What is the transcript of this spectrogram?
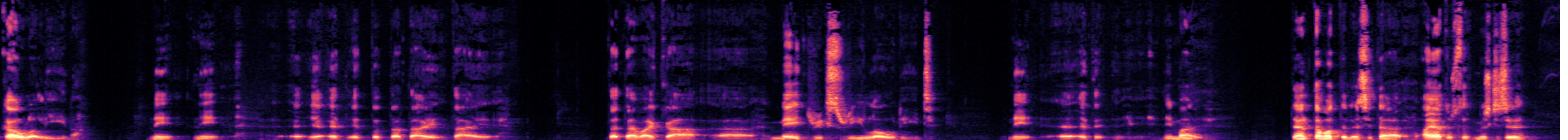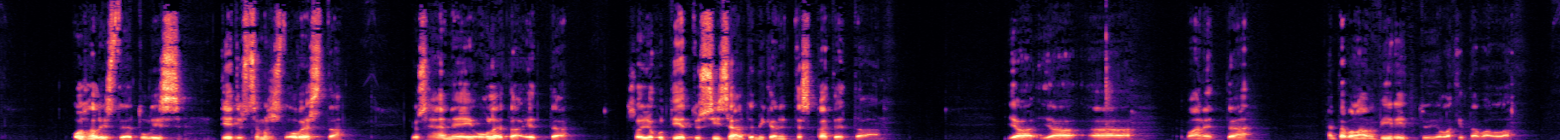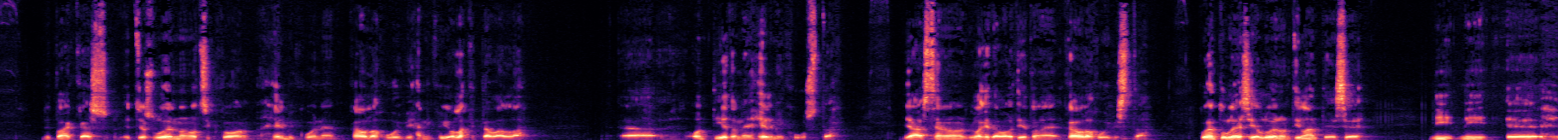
kaulaliina. Ni, niin, et, et, tota, tai, tai, tai vaikka uh, Matrix Reloaded, niin, et, niin mä tämän tavoittelen sitä ajatusta, että myöskin se osallistuja tulisi tietysti semmoisesta ovesta, jos hän ei oleta, että se on joku tietty sisältö, mikä nyt tässä katetaan. Ja, ja ää, vaan että hän tavallaan virittyy jollakin tavalla. Nyt vaikka jos, että jos luennon otsikko on helmikuinen kaulahuivi, hän niin jollakin tavalla ää, on tietoinen helmikuusta. Ja se on jollakin tavalla tietoinen kaulahuivista. Kun hän tulee siihen luennon tilanteeseen, niin, niin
